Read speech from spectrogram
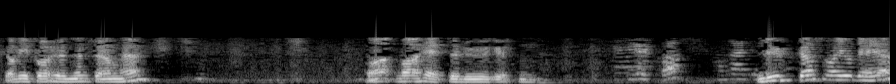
Skal vi få hunden fram her? Hva, hva heter du, gutten? Lukas. Lukas var jo det, ja.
